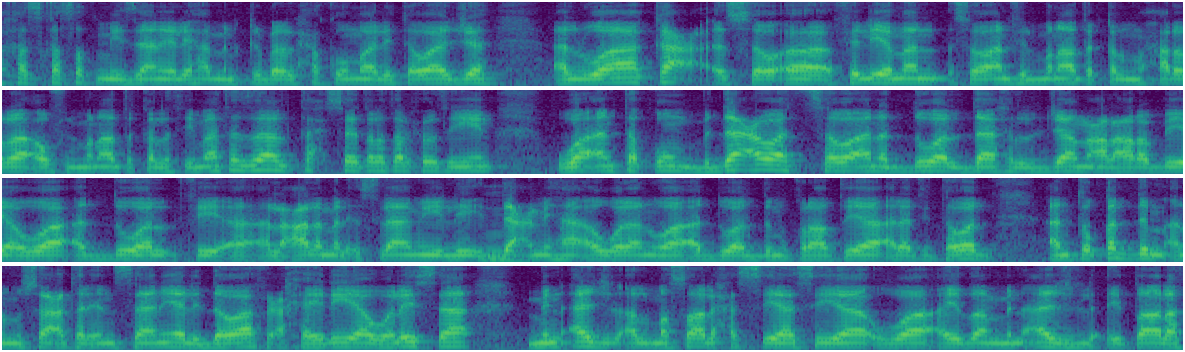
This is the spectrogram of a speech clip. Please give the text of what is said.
خصخصة ميزانية لها من قبل الحكومة لتواجه تواجه الواقع في اليمن سواء في المناطق المحررة أو في المناطق التي ما تزال تحت سيطرة الحوثيين وأن تقوم بدعوة سواء الدول داخل الجامعة العربية والدول في العالم الإسلامي لدعمها أولا والدول الديمقراطية التي تود أن تقدم المساعدة الإنسانية لدوافع خيرية وليس من أجل المصالح السياسية وأيضا من أجل إطالة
